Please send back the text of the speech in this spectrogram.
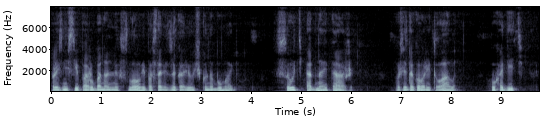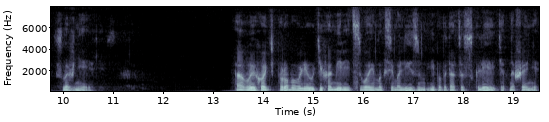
произнести пару банальных слов и поставить закорючку на бумаге. Суть одна и та же. После такого ритуала уходить сложнее. А вы хоть пробовали утихомирить свой максимализм и попытаться склеить отношения,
